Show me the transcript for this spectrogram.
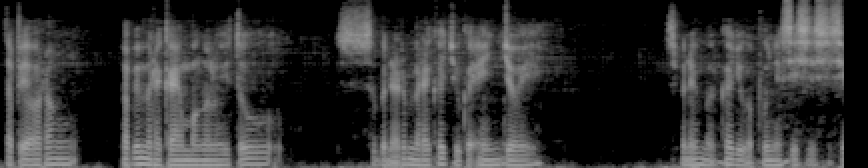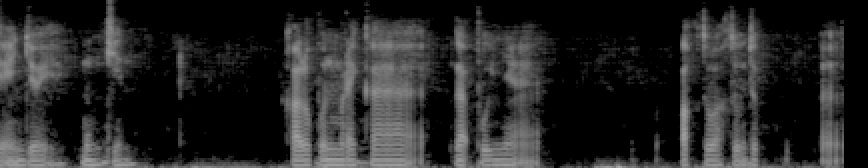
Tapi orang, tapi mereka yang mengeluh itu sebenarnya mereka juga enjoy. Sebenarnya mereka juga punya sisi-sisi enjoy mungkin. Kalaupun mereka gak punya waktu-waktu untuk uh,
